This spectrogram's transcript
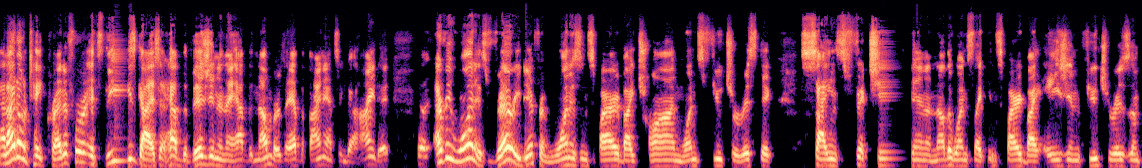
and I don't take credit for it. It's these guys that have the vision and they have the numbers, they have the financing behind it. Every one is very different. One is inspired by Tron, one's futuristic science fiction, another one's like inspired by Asian futurism.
